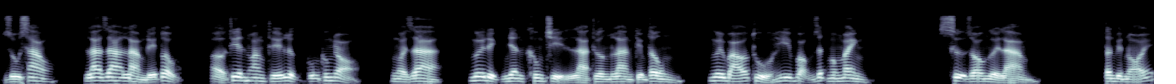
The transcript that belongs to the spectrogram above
dù sao, la gia làm đế tộc, ở thiên hoang thế lực cũng không nhỏ, ngoài ra, ngươi địch nhân không chỉ là thương lan kiếm tông, ngươi báo thủ hy vọng rất mong manh. Sự do người làm. Tân việt nói,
